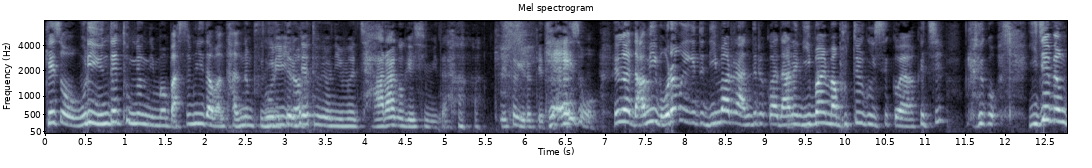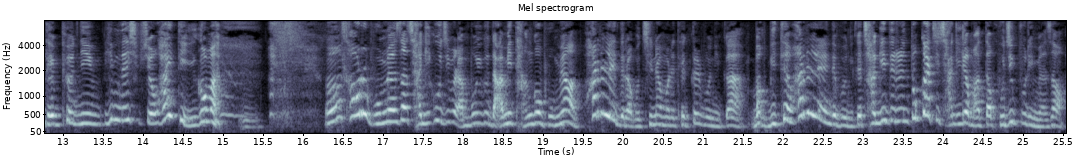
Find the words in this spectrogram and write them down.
계속 우리 윤 대통령님은 맞습니다만 닿는 분이 우리. 윤 대통령님은 잘하고 계십니다. 계속 이렇게. 계속. 그러니까 남이 뭐라고 얘기해도 네 말을 안 들을 거야. 나는 이 말만 붙들고 있을 거야. 그치? 그리고 이재명 대표님 힘내십시오. 화이팅. 이거만. 어? 서로 보면서 자기 고집을 안 보이고 남이 단 거 보면 화를 내더라고. 지난번에 댓글 보니까 막 밑에 화를 내는데 보니까 자기들은 똑같이 자기가 맞다 고집 부리면서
